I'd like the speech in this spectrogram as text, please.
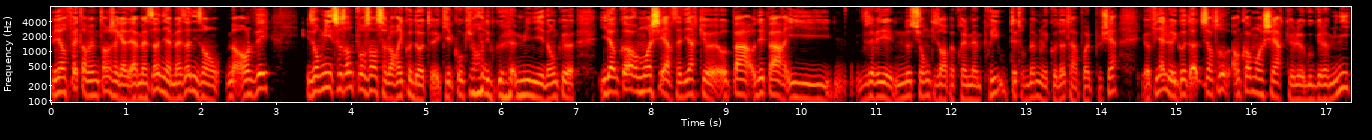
Mais en fait, en même temps, j'ai regardé Amazon, et Amazon, ils ont enlevé ils ont mis 60% sur leur Echo Dot, qui est le concurrent du Google Mini. Donc il est encore moins cher, c'est-à-dire que au, au départ, il, vous avez des notions qu'ils ont à peu près le même prix, ou peut-être même le Echo Dot un poil plus cher. Et au final, le Echo Dot se retrouve encore moins cher que le Google Home Mini,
